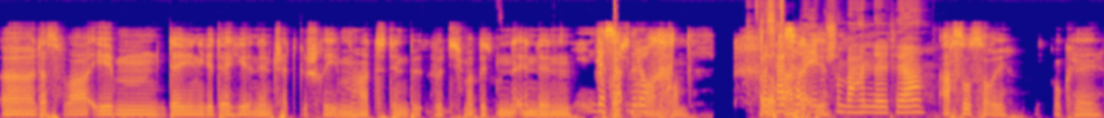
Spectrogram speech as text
Äh, das war eben derjenige, der hier in den Chat geschrieben hat. Den würde ich mal bitten, in den Das hatten wir doch. kommen. Das Hat- hat er hattet eben schon behandelt, ja. Ach so, sorry. Okay.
